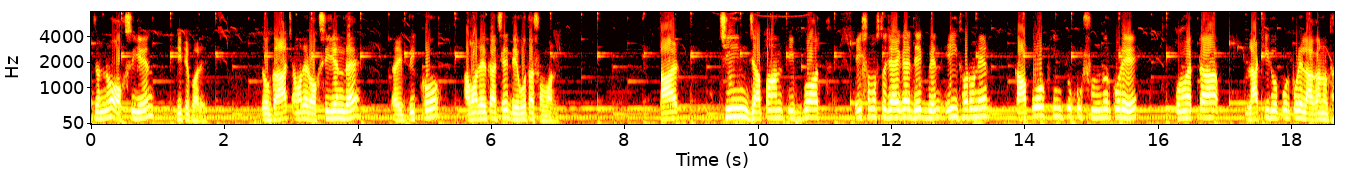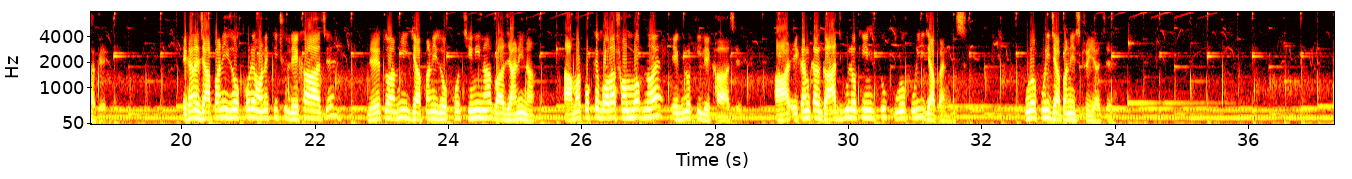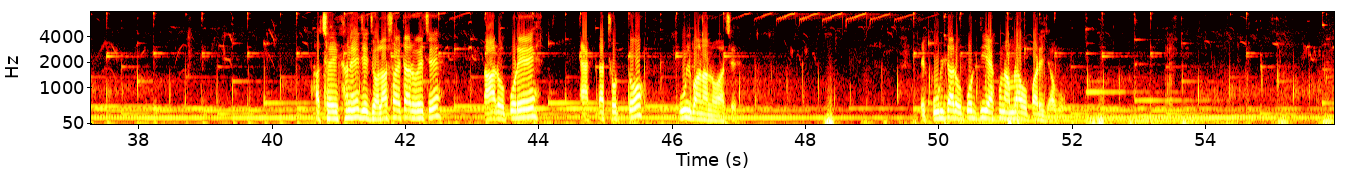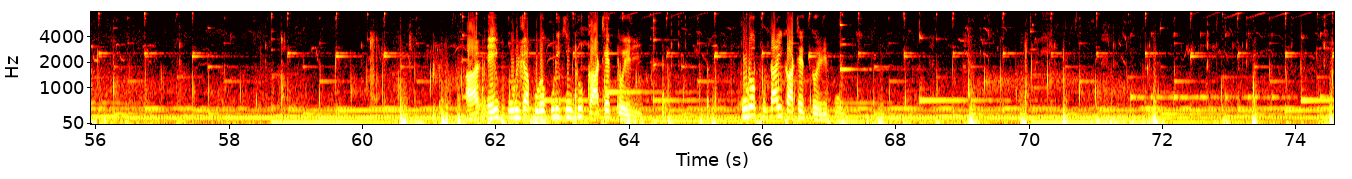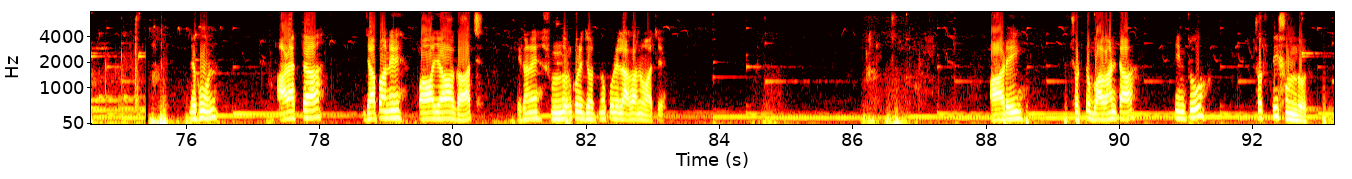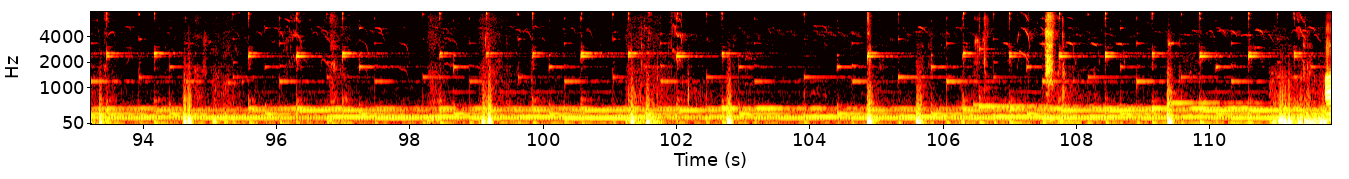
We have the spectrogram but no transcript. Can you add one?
জন্য অক্সিজেন দিতে পারে। তো গাছ আমাদের অক্সিজেন দেয়, তাই বৃক্ষ আমাদের কাছে দেবতা সমান। আর চীন, জাপান, তিব্বত এই সমস্ত জায়গায় দেখবেন এই ধরনের কাপড় কিন্তু খুব সুন্দর করে কোনো একটা লাঠির ওপর করে লাগানো থাকে। এখানে জাপানিজ অক্ষরে অনেক কিছু লেখা আছে। যেহেতু আমি জাপানিজ অক্ষর চিনি না বা জানি না, আমার পক্ষে বলা সম্ভব নয় এগুলো কি লেখা আছে। আর এখানকার গাছগুলো কিন্তু পুরোপুরি জাপানিজ পুরোপুরি জাপানিজ ট্রি আছে। আচ্ছা এখানে যে জলাশয়টা রয়েছে, তার ওপরে একটা ছোট্ট পুল বানানো আছে। এই পুলটার ওপর দিয়ে এখন আমরা ওপারে যাব। আর এই পুলটা পুরোপুরি কিন্তু কাঠের তৈরি। পুরোটাই কাঠের তৈরি পুল। দেখুন, আর একটা জাপানে পাওয়া যাওয়া গাছ এখানে সুন্দর করে যত্ন করে লাগানো আছে। আর এই ছোট্ট বাগানটা কিন্তু সত্যি সুন্দর।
